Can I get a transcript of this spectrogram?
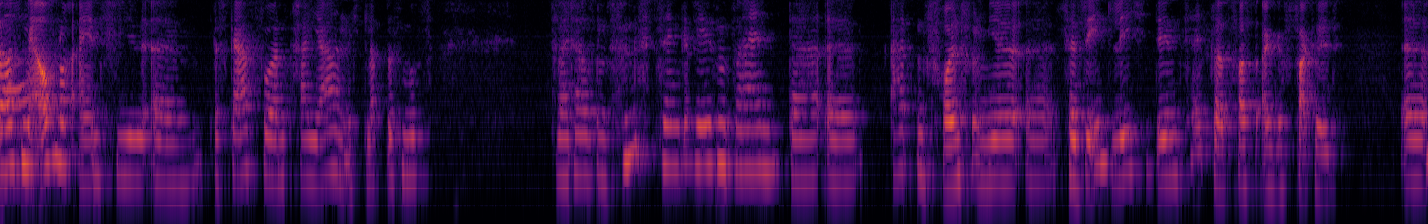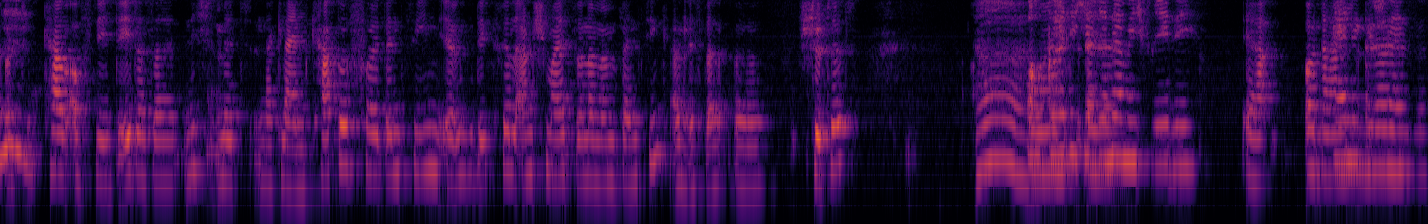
Aber was mir auch noch einfiel, ähm, es gab vor ein paar Jahren, ich glaube, das muss 2015 gewesen sein, da äh, hat ein Freund von mir äh, versehentlich den Zeltplatz fast angefackelt. Äh, und kam auf die Idee, dass er nicht mit einer kleinen Kappe voll Benzin irgendwie den Grill anschmeißt, sondern mit einem Benzinkanister äh, schüttet. Oh Und, Gott, ich äh, erinnere mich, Fredi. Ja, und dann. Heilige äh, Scheiße.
